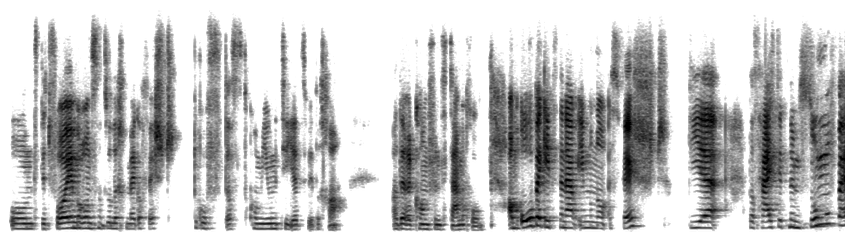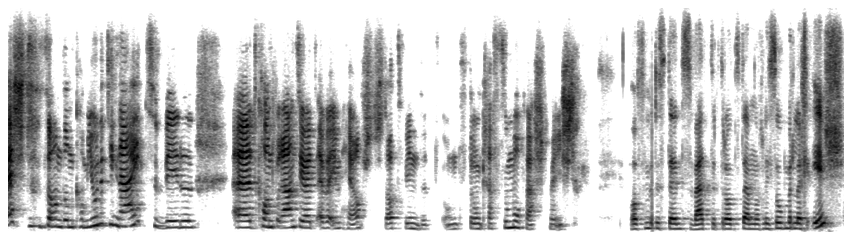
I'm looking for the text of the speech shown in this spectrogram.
Und dort freuen wir uns natürlich mega fest darauf, dass die Community jetzt wieder kann an dieser Conference zusammenkommen. Am Oben gibt es dann auch immer noch ein Fest. Die, das heißt jetzt nicht Sommerfest, sondern Community Night, weil äh, die Konferenz ja jetzt eben im Herbst stattfindet und darum kein Sommerfest mehr ist. Hoffen wir, dass dann das Wetter trotzdem noch ein bisschen sommerlich ist.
